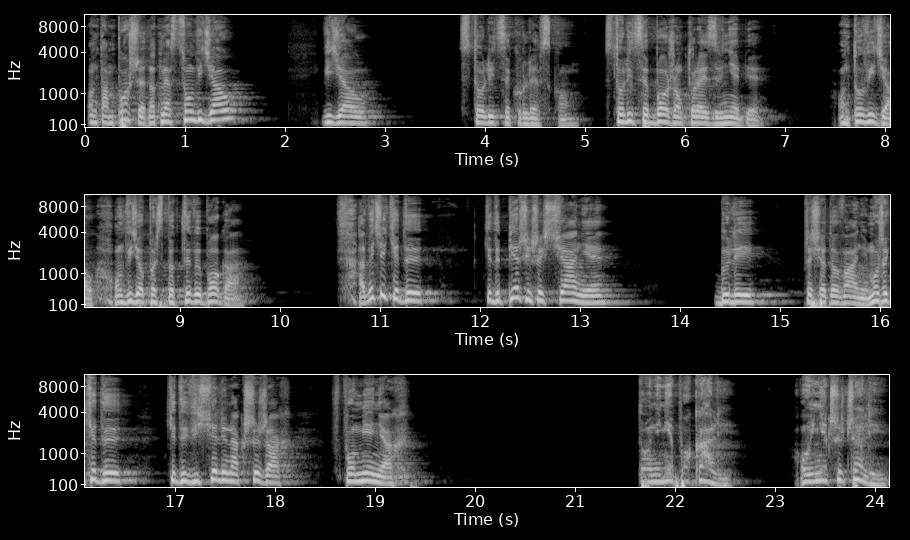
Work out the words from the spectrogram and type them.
On tam poszedł, natomiast co on widział? Widział stolicę królewską, stolicę Bożą, która jest w niebie. On to widział. On widział perspektywy Boga. A wiecie, kiedy, kiedy pierwsi chrześcijanie byli prześladowani, może kiedy, kiedy wisieli na krzyżach w płomieniach, to oni nie płakali. Oni nie krzyczeli.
